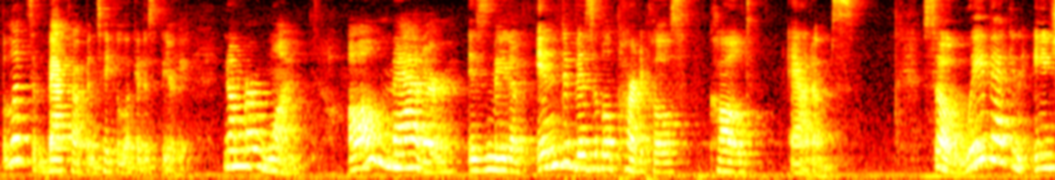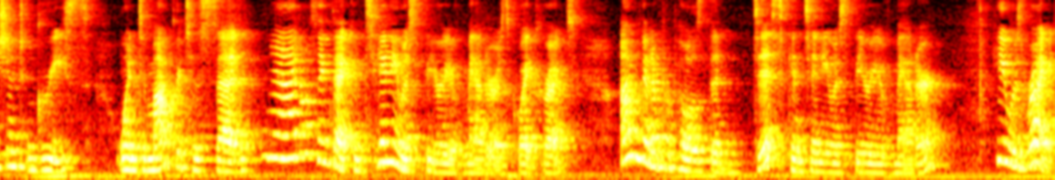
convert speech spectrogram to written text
But let's back up and take a look at his theory. Number one, all matter is made of indivisible particles called atoms. So way back in ancient Greece, when Democritus said, yeah, I don't think that continuous theory of matter is quite correct, I'm going to propose the discontinuous theory of matter. He was right.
